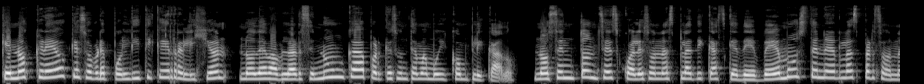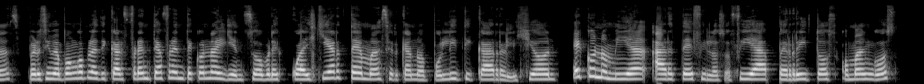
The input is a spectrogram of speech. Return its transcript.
que no creo que sobre política y religión no deba hablarse nunca porque es un tema muy complicado. No sé entonces cuáles son las pláticas que debemos tener las personas, pero si me pongo a platicar frente a frente con alguien sobre cualquier tema cercano a política, religión, economía, arte, filosofía, perritos o mangos,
